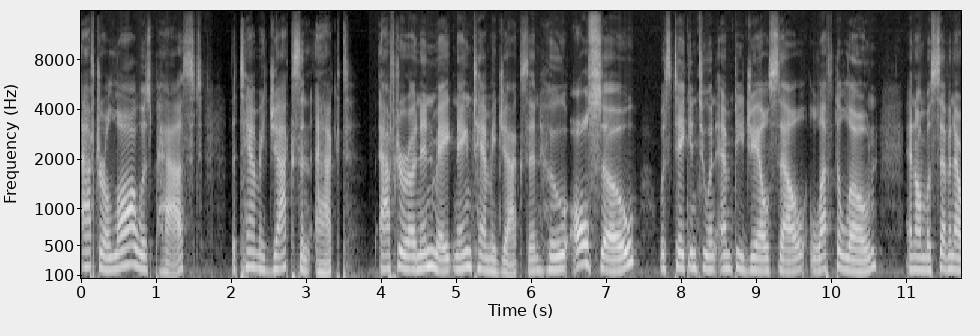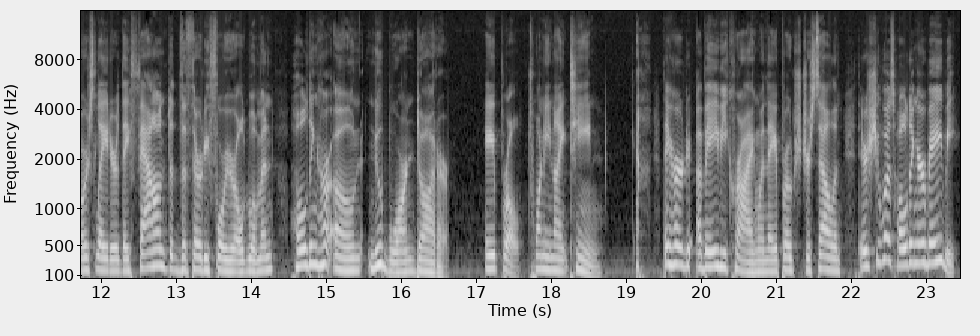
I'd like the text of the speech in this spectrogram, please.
after a law was passed, the Tammy Jackson Act, after an inmate named Tammy Jackson, who also was taken to an empty jail cell, left alone, and almost seven hours later, they found the 34 year old woman holding her own newborn daughter. April 2019. they heard a baby crying when they approached her cell, and there she was holding her baby.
